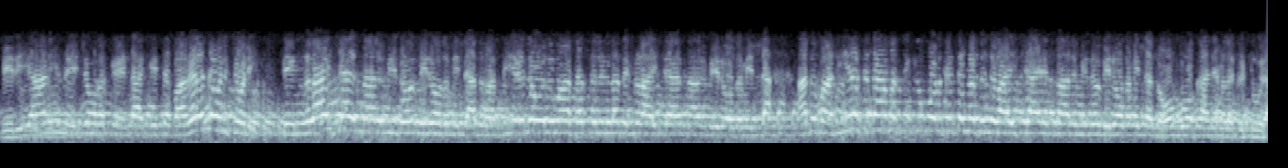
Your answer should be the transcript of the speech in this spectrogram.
ബിരിയാണി നെയ്ച്ചോറൊക്കെ ഉണ്ടാക്കിയിട്ട് പകരം വിളിച്ചോളി? തിങ്കളാഴ്ച വിരോ- വിരോധമില്ല. അത് റബിയല്ലോ ഒരു മാസത്തിലുള്ള തിങ്കളാഴ്ച ആയിരുന്നാലും വിരോധമില്ല. അത് മദീനത്ത് താമസിക്കുമ്പോൾ കിട്ടുന്ന തിങ്കളാഴ്ച ആയിരുന്നാലും വിരോധമില്ല. നോമ്പ് നോക്കാൻ ഞങ്ങളെ കിട്ടൂല.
